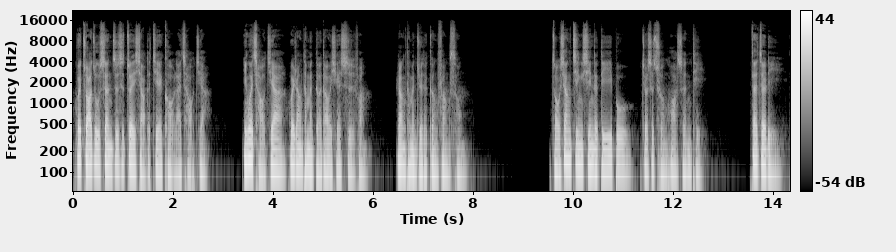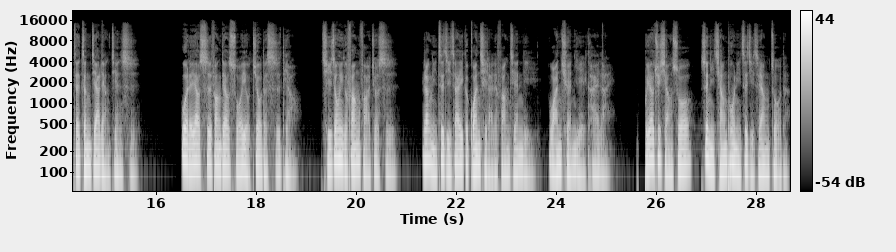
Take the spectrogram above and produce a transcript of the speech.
会抓住甚至是最小的借口来吵架，因为吵架会让他们得到一些释放，让他们觉得更放松。走向静心的第一步就是纯化身体。在这里再增加两件事，为了要释放掉所有旧的失调，其中一个方法就是让你自己在一个关起来的房间里完全野开来，不要去想说是你强迫你自己这样做的，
